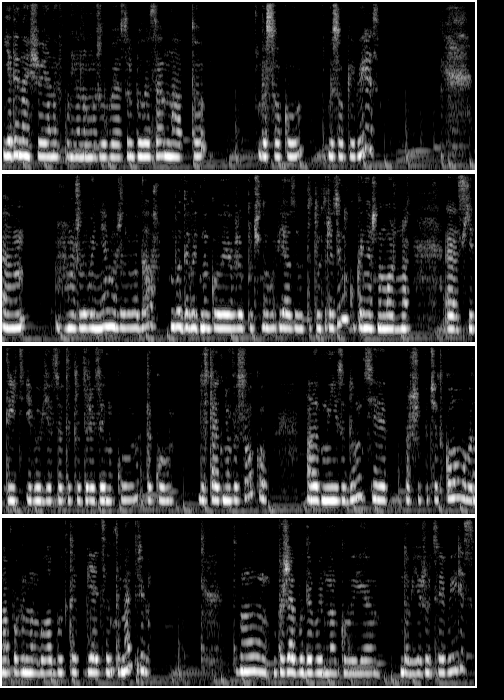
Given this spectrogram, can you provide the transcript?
Єдине, що я не впевнена, можливо, я зробила занадто високу, високий виріз. Ем, можливо, ні, можливо, да. Буде видно, коли я вже почну вив'язувати тут резинку. Звісно, можна е, схитрити і вив'язати тут резинку таку достатньо високу, але в моїй задумці першопочатково вона повинна була бути 5 см. Тому вже буде видно, коли я дов'яжу цей виріз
